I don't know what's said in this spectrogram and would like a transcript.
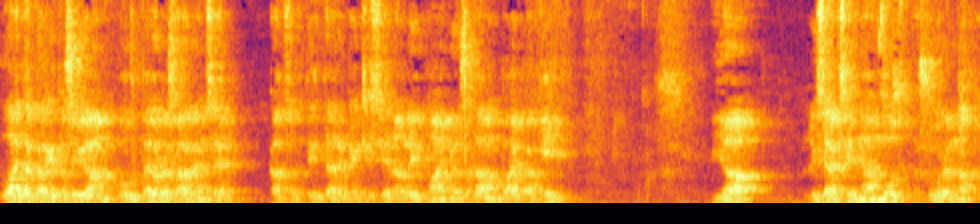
Laitakari tosiaan kuului Peurasaareen, se katsottiin tärkeäksi, siellä oli mainio sataman paikkakin. Ja lisäksi nämä muut suuremmat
